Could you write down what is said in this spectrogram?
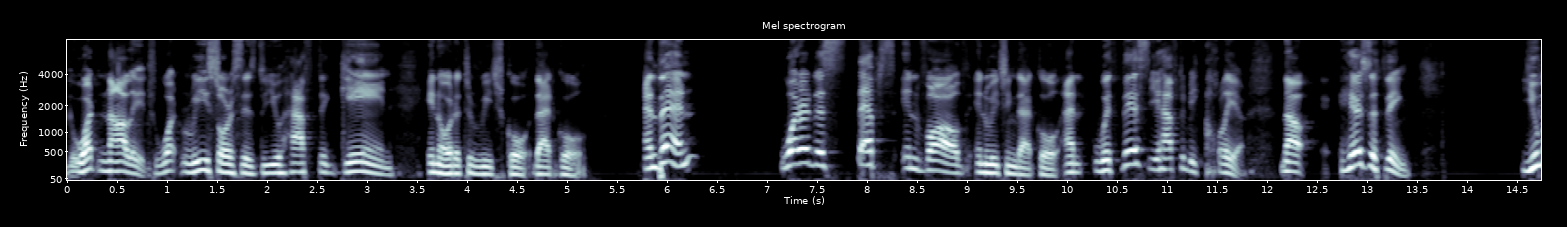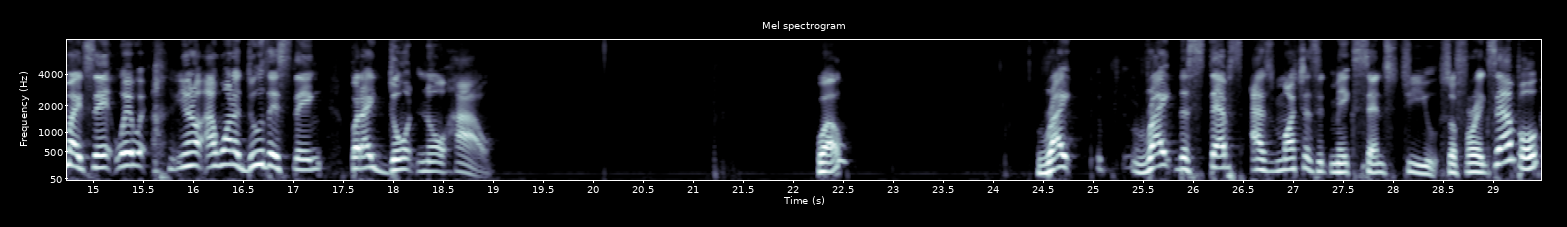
what knowledge, what resources do you have to gain in order to reach goal that goal? And then what are the steps involved in reaching that goal? And with this, you have to be clear. Now, here's the thing you might say, wait, wait, you know, I want to do this thing, but I don't know how. Well, write write the steps as much as it makes sense to you. So, for example,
